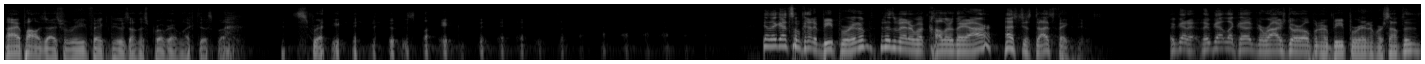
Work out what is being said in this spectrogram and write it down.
I apologize for reading fake news on this program like this, but spreading the news like this. yeah, they got some kind of beeper in them. It doesn't matter what color they are. That's just that's fake news. They've got a, they've got like a garage door opener beeper in them or something.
